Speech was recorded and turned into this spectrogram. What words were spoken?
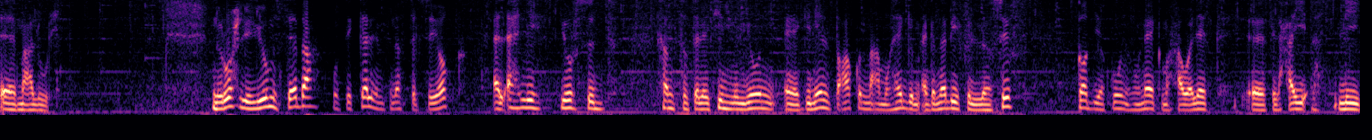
آه، معلول. نروح لليوم السابع وبتتكلم في نفس السياق. الأهلي يرصد 35 مليون آه، جنيه للتعاقد مع مهاجم أجنبي في الصيف. قد يكون هناك محاولات آه، في الحقيقة آه،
